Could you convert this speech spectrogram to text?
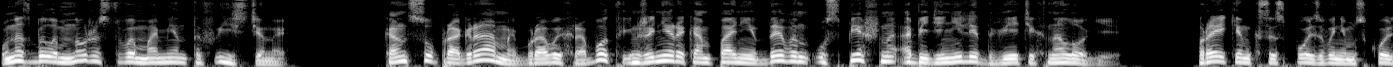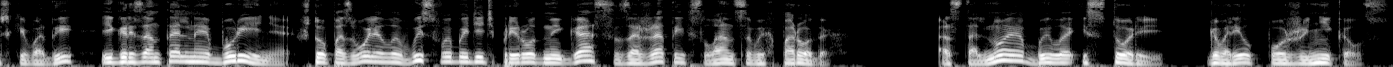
у нас было множество моментов истины. К концу программы буровых работ инженеры компании Devon успешно объединили две технологии — фрейкинг с использованием скользкой воды и горизонтальное бурение, что позволило высвободить природный газ, зажатый в сланцевых породах. Остальное было историей, говорил позже Николс.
